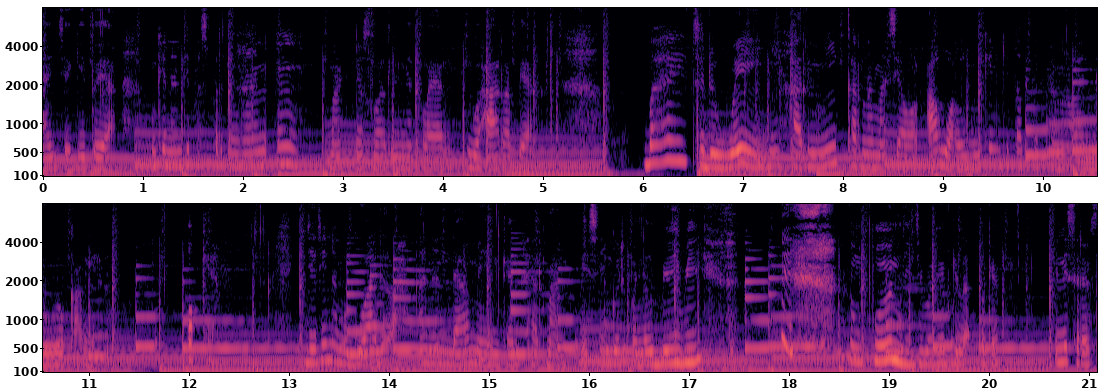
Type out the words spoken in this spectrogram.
aja gitu ya. Mungkin nanti pas pertengahan hmm, maknya telinga kalian gue harap ya. By to the way hari ini karena masih awal-awal mungkin kita perkenalan dulu kali ya. Oke. Okay. jadi nama gue adalah Ananda Mainkan Herman. Biasanya gue dipanggil baby. Ampun jijik banget gila. Oke. Okay. ini serius.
